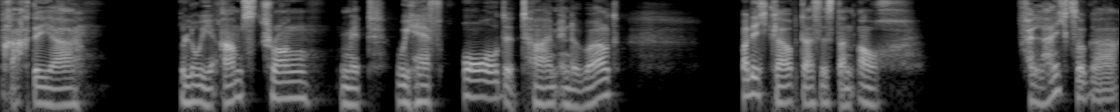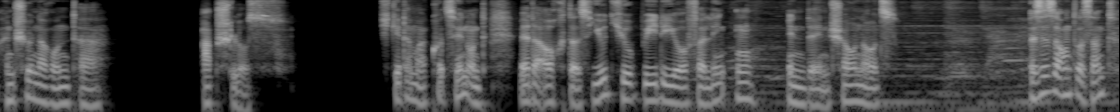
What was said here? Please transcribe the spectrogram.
brachte ja Louis Armstrong mit We Have All the Time in the World und ich glaube, das ist dann auch vielleicht sogar ein schöner runter Abschluss. Ich gehe da mal kurz hin und werde auch das YouTube-Video verlinken in den Show Notes. Es ist auch interessant,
